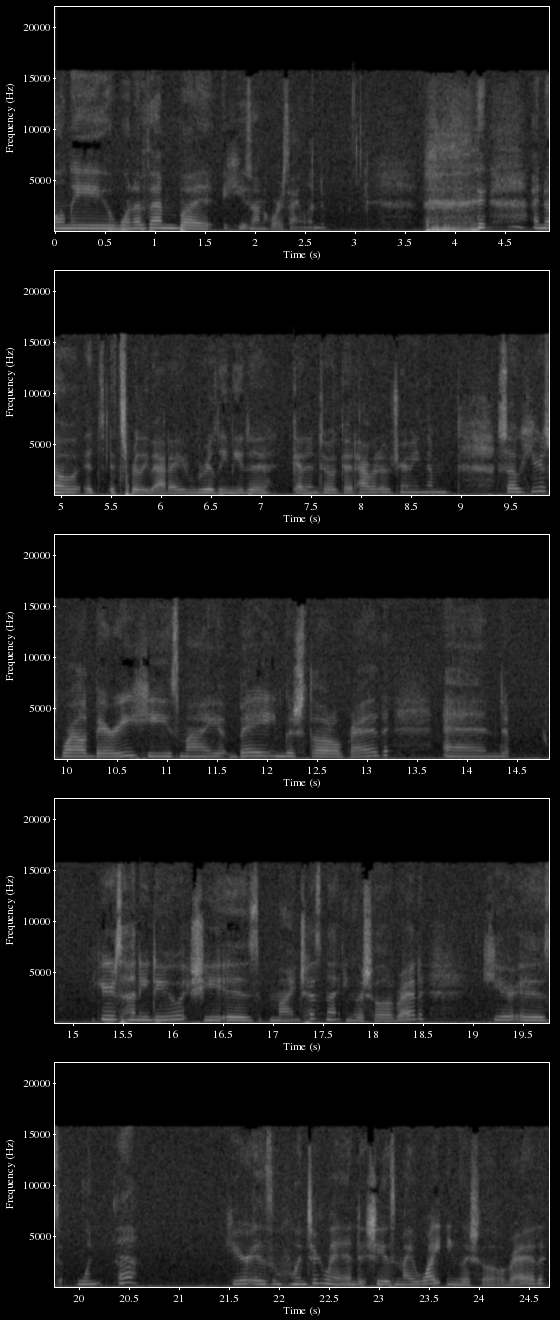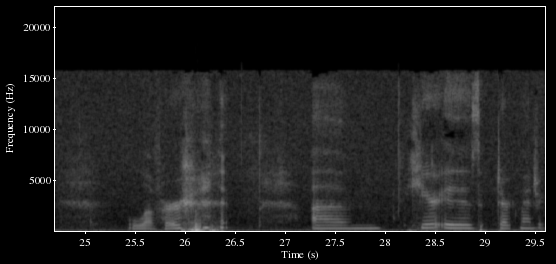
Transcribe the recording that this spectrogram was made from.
Only one of them, but he's on Horse Island. I know it's it's really bad. I really need to get into a good habit of training them. So here's Wildberry. He's my Bay English Thoroughbred. And here's Honeydew. She is my Chestnut English Thoroughbred. Here is Win- ah, here is Winterland. She is my white English Little Red. Love her. um, here is Dark Magic.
